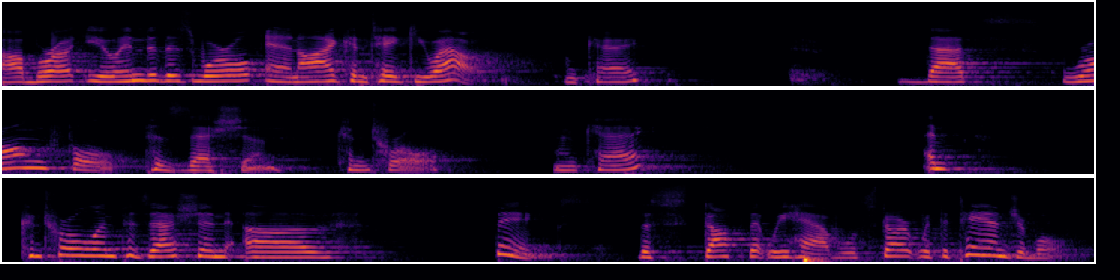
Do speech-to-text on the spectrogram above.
I brought you into this world and I can take you out. Okay? That's wrongful possession control. Okay? And control and possession of things, the stuff that we have. We'll start with the tangible,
